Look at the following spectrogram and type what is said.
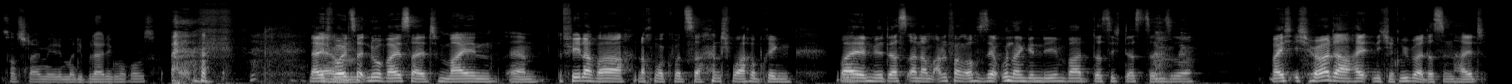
Sonst schneiden wir immer die Beleidigung raus. Na, ich Ähm. wollte es halt nur, weil es halt mein ähm, Fehler war, nochmal kurz zur Ansprache bringen, weil mir das dann am Anfang auch sehr unangenehm war, dass ich das dann so. Weil ich, ich höre da halt nicht rüber, das sind halt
